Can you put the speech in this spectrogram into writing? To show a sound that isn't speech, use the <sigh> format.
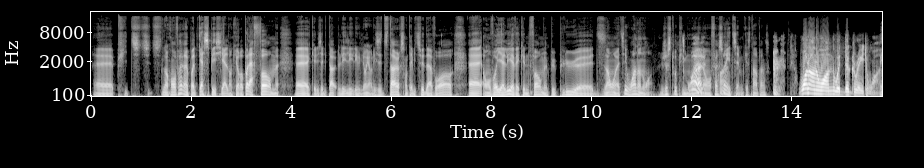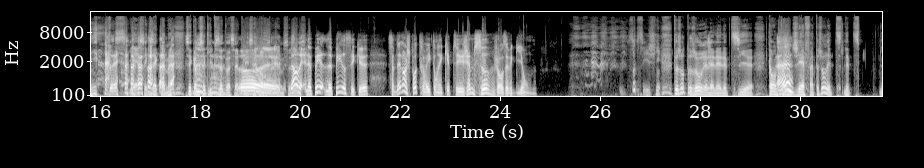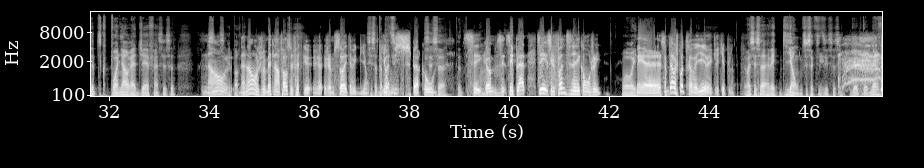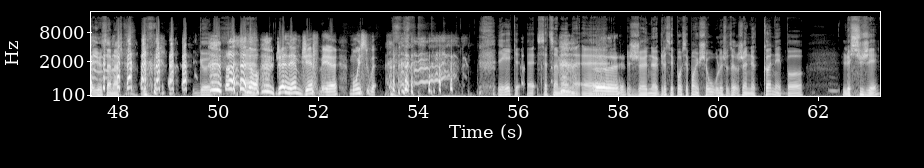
puis, tu- tu- tu- donc, on va faire un podcast spécial. Donc, il n'y aura pas la forme que les, éditeurs, les, les- les- voyons, les éditeurs sont habitués d'avoir. On va y aller avec une forme un peu plus, disons, tu sais, one-on-one. Juste toi puis moi. Ouais, là, on va faire ça intime. Qu'est-ce que t'en penses? One on one with the great one. <laughs> Yes, yes, exactement. C'est comme ça que l'épisode va s'appeler. <laughs> C'est bon, ça, ça. non, mais ça. le pire, le pire c'est que ça me dérange pas de travailler avec ton équipe. tu sais, J'aime ça, j'ose avec Guillaume. <laughs> Ça, c'est chiant. Toujours, toujours le, le- le petit. euh, contre, Hein? contre Jeff. hein. Toujours le petit, le, petit, le petit coup de poignard à Jeff, hein, c'est ça? Non, non, non, je veux mettre l'emphase sur le fait que j'a- j'aime ça être avec Guillaume. C'est ça, t'as Guillaume pas dit- est super cool. C'est ça. C'est Mm, comme, mm. c'est c'est plate. C'est le fun d'une année congé, Ouais, ouais. mais euh, ça me dérange pas de travailler avec l'équipe. Ouais, c'est ça, avec Guillaume. C'est ça que tu dis, c'est ça. Good, good. Merveilleux, ça marche. <laughs> good. <laughs> Non, je l'aime, Jeff, mais euh, moins souvent. <laughs> Eric, euh, cette semaine, euh, Euh, je ne. Puis là, c'est pas, c'est pas un show, là. Je veux dire, je ne connais pas le sujet,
